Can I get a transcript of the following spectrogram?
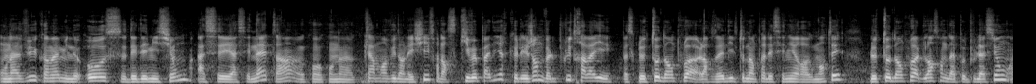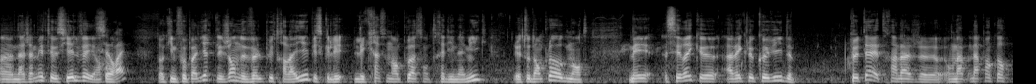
on a vu quand même une hausse des démissions assez, assez nette, hein, qu'on a clairement vu dans les chiffres. Alors, ce qui ne veut pas dire que les gens ne veulent plus travailler, parce que le taux d'emploi, alors vous avez dit le taux d'emploi des seniors a augmenté, le taux d'emploi de l'ensemble de la population euh, n'a jamais été aussi élevé. Hein. C'est vrai. Donc, il ne faut pas dire que les gens ne veulent plus travailler, puisque les, les créations d'emplois sont très dynamiques, le taux d'emploi augmente. Mais c'est vrai qu'avec le Covid, peut-être, hein, là, on n'a pas encore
